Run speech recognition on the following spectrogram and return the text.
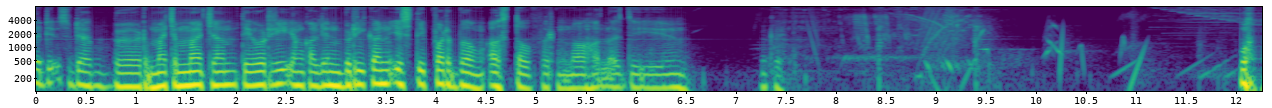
Tadi sudah bermacam-macam teori yang kalian berikan istighfar bang. Astagfirullahaladzim oke. Wah.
